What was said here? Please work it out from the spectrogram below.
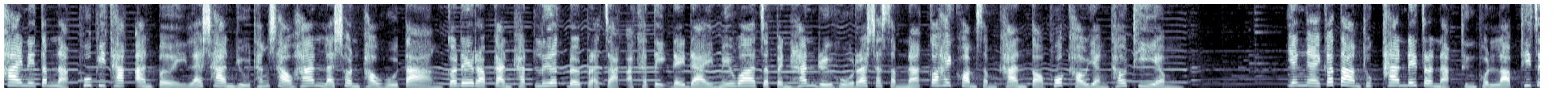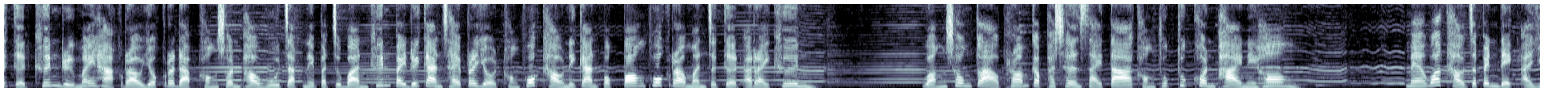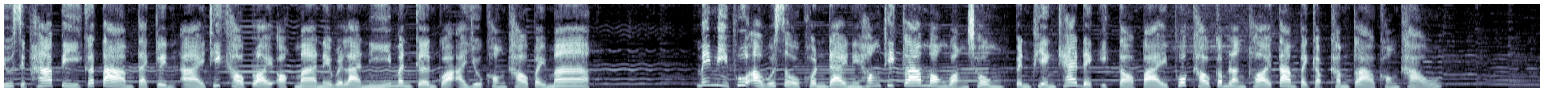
ภายในตำหนักผู้พิทักษ์อานเป่ยและชานอยู่ทั้งชาวฮั่นและชนเผ่าหูต่าง ก็ได้รับการคัดเลือกโดยประจักษ์อคติใด ๆ ไม่ว่าจะเป็นฮั่นหรือหูราชสำนักก็ให้ความสำคัญต่อพวกเขาอย่างเท่าเทียม ยังไงก็ตามทุกท่านได้ตระหนักถึงผลลัพธ์ที่จะเกิดขึ้นหรือไม่หากเรายกระดับของชนเผ่าหูจากในปัจจุบันขึ้นไปด้วยการใช้ประโยชน์ของพวกเขาในการปกป้องพวกเรามันจะเกิดอะไรขึ้น หวังชงกล่าวพร้อมกับเผชิญสายตาของทุกๆ คนภายในห้อง แม้ว่าเขาจะเป็นเด็กอายุ 15 ปีก็ตาม แต่กลิ่นอายที่เขาปล่อยออกมาในเวลานี้มันเกินกว่าอายุของเขาไปมาก ไม่มีผู้อาวุโสคนใดในห้องที่กล้ามองหวังชง เป็นเพียงแค่เด็กอีกต่อไป พวกเขากำลังคล้อยตามไปกับคำกล่าวของเขา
